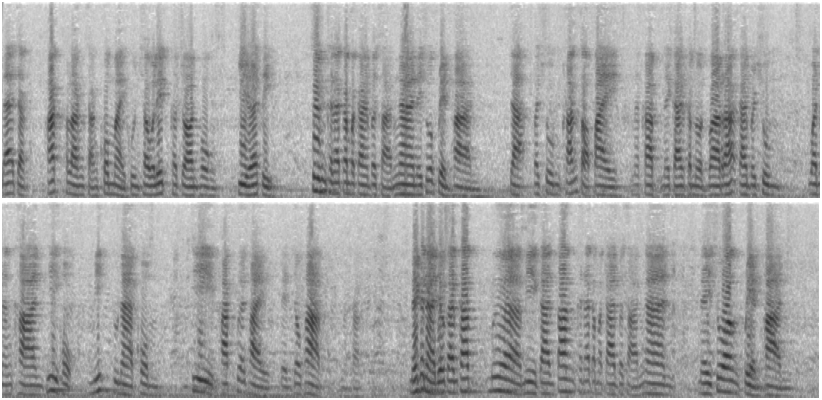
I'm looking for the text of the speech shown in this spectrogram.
และจากพรรคพลังสังคมใหม่คุณชาวลิตขจรพงศ์กีรติ ซึ่งคณะกรรมการประสานงานในช่วงเปลี่ยนผ่าน จะประชุมครั้งต่อไปนะครับ ในการกำหนดวาระการประชุมวันอังคารที่ 6 มิถุนาคมที่พักเพื่อไทยเป็นเจ้าภาพนะครับ ในขณะเดียวกันครับเมื่อมีการตั้งคณะกรรมการประสานงานในช่วงเปลี่ยนผ่าน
